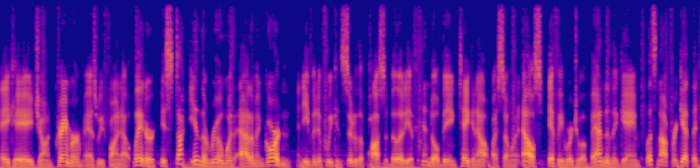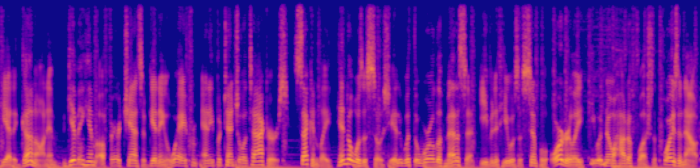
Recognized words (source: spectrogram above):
aka John Kramer, Kramer, as we find out later, is stuck in the room with Adam and Gordon, and even if we consider the possibility of Hindle being taken out by someone else if he were to abandon the game, let's not forget that he had a gun on him, giving him a fair chance of getting away from any potential attackers. Secondly, Hindle was associated with the world of medicine. Even if he was a simple orderly, he would know how to flush the poison out,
